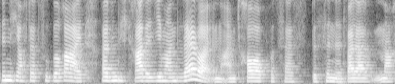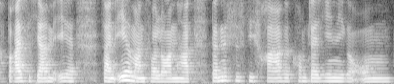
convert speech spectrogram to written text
bin ich auch dazu bereit. Weil wenn sich gerade jemand selber in einem Trauerprozess befindet, weil er nach 30 Jahren Ehe seinen Ehemann verloren hat, dann ist es die Frage, kommt derjenige, um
